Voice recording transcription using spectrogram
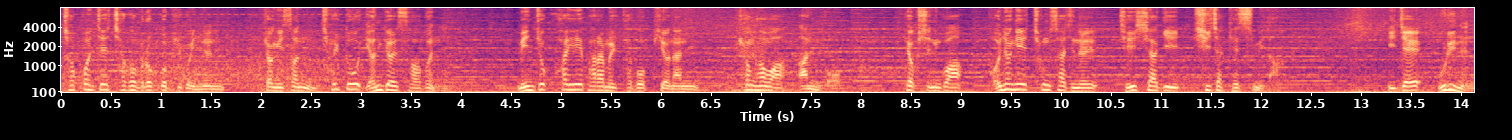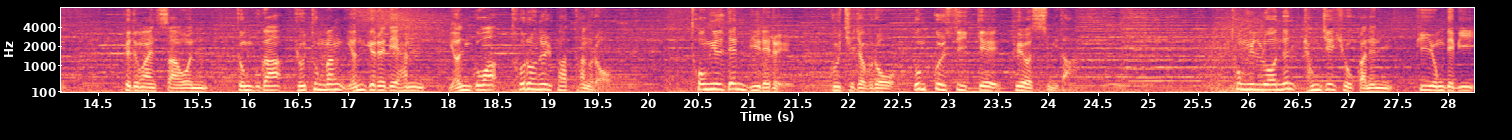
첫 번째 작업으로 꼽히고 있는 경의선 철도 연결 사업은 민족 화해의 바람을 타고 피어난 평화와 안보 혁신과 번영의 청사진을 제시하기 시작했습니다. 이제 우리는 그동안 쌓아온 동북아 교통망 연결에 대한 연구와 토론을 바탕으로 통일된 미래를 구체적으로 꿈꿀 수 있게 되었습니다. 통일로 얻는 경제 효과는 비용 대비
